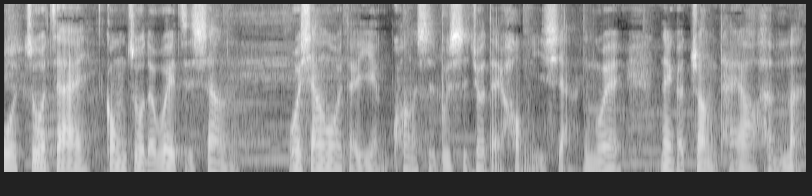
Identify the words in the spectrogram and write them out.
我坐在工作的位置上，我想我的眼眶时不时就得红一下，因为那个状态要很满，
